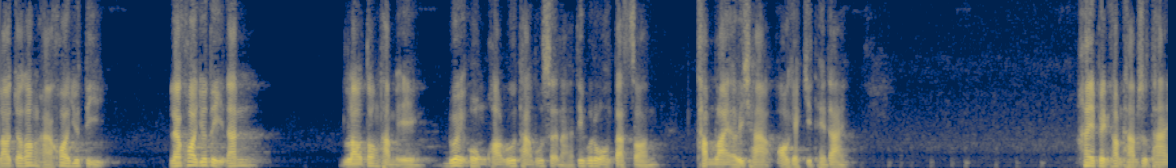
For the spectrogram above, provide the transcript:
เราจะต้องหาข้อยุติ แล้วข้อยุตินั้น เราต้องทำเองด้วยองค์ความรู้ทางพุทธศาสนาที่พระองค์ตรัสสอนทำลายอวิชชาออกจากจิตให้ได้ ให้เป็นคำถามสุดท้าย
